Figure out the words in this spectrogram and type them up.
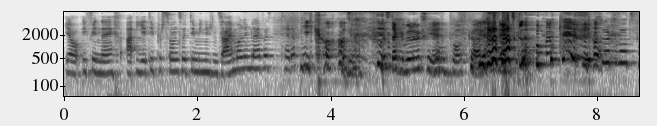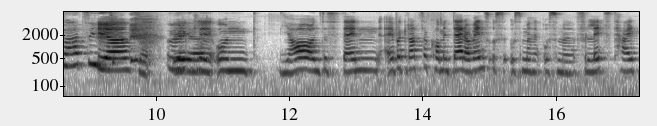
ja ich finde eigentlich, jede Person sollte mindestens einmal im Leben Therapie gehen. Das, das denken wir wirklich in jedem Podcast. Das ist jetzt glaube ich. Das ist wirklich so das Fazit. ja, Ja, wirklich. Und ja, und das dann eben gerade so Kommentare, auch wenn es aus, aus einer, aus einer Verletztheit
